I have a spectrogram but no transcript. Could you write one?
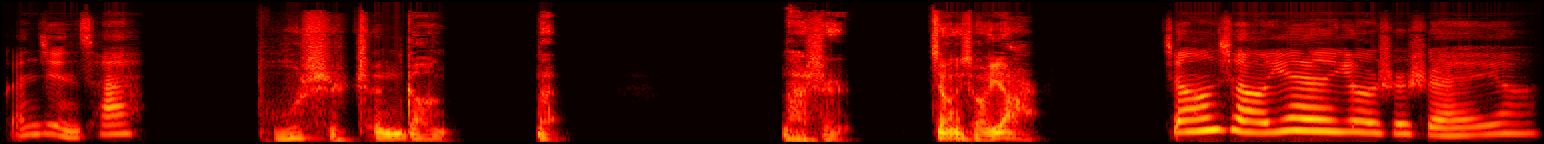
赶紧猜。不是陈刚，那那是。江小燕，江小燕又是谁呀？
